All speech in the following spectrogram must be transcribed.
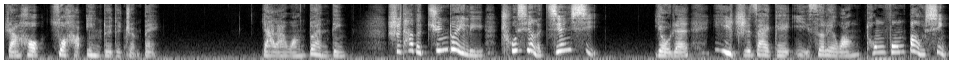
然后做好应对的准备。亚兰王断定是他的军队里出现了奸细。有人一直在给以色列王通风报信，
